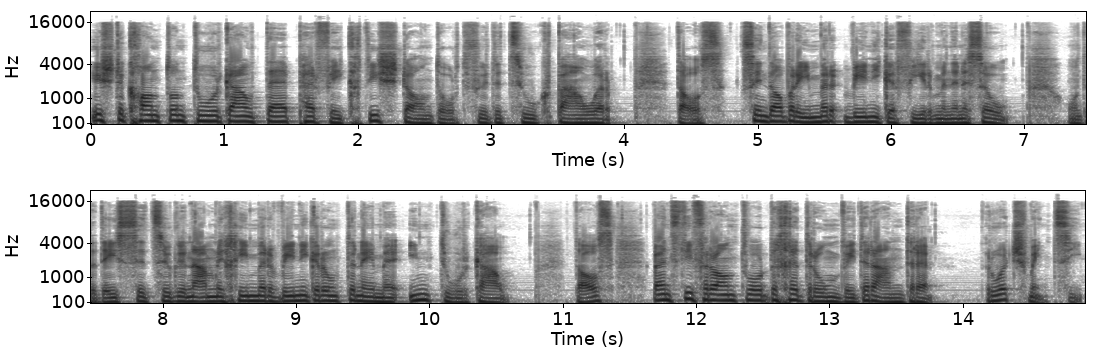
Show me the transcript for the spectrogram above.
ist der Kanton Thurgau der perfekte Standort für den Zugbauer. Das sind aber immer weniger Firmen so. Unterdessen zügeln nämlich immer weniger Unternehmen in Thurgau. Das wenn die Verantwortlichen darum wieder ändern. Ruth Schminzi.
